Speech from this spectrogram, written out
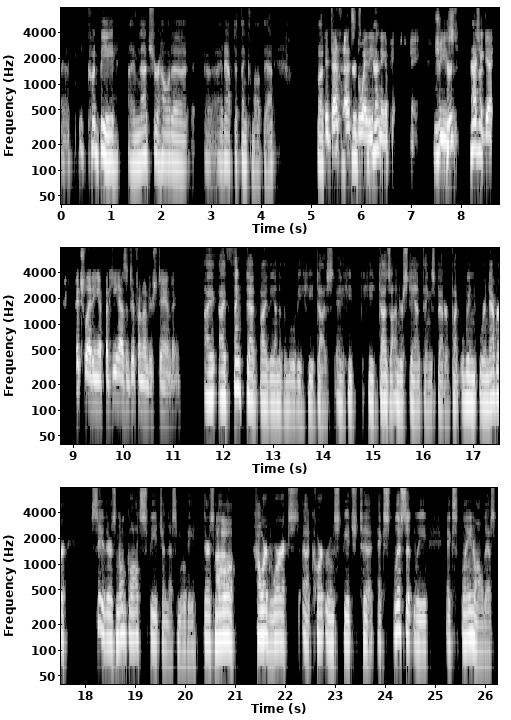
Uh, it could be. I'm not sure how to. Uh, I'd have to think about that. But it, that's that's the way the ending appears to me. She's here's, here's again recapitulating it, but he has a different understanding. I I think that by the end of the movie he does uh, he he does understand things better. But when we're never see, there's no Galt speech in this movie. There's no uh, Howard Roark's uh, courtroom speech to explicitly explain all this.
